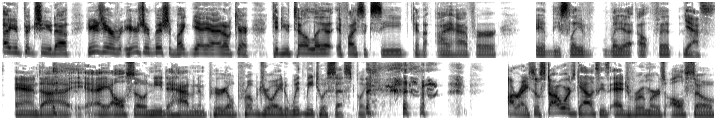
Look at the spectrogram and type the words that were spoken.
I can picture you now. Here's your here's your mission, Mike. Yeah, yeah, I don't care. Can you tell Leia if I succeed, can I have her in the slave Leia outfit? Yes. And uh, I also need to have an Imperial probe droid with me to assist, please. All right. So Star Wars Galaxy's Edge rumors also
